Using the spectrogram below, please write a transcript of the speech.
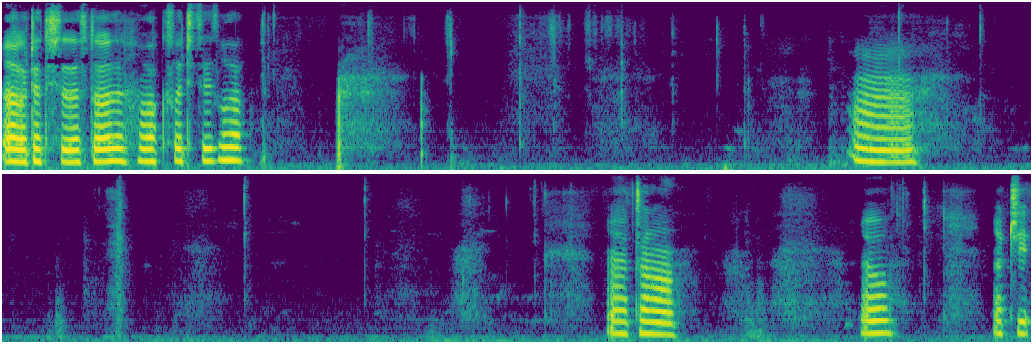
Evo ga 410 ovdje, ovako sličica izgleda. Ono, evo, znači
